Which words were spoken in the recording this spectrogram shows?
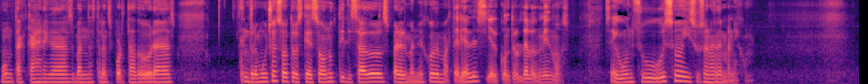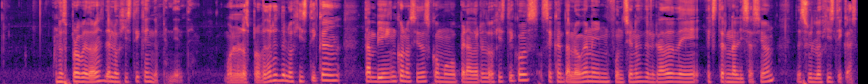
montacargas, bandas transportadoras, entre muchos otros que son utilizados para el manejo de materiales y el control de los mismos, según su uso y su zona de manejo. Los proveedores de logística independiente. Bueno, los proveedores de logística, también conocidos como operadores logísticos, se catalogan en funciones del grado de externalización de sus logísticas,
